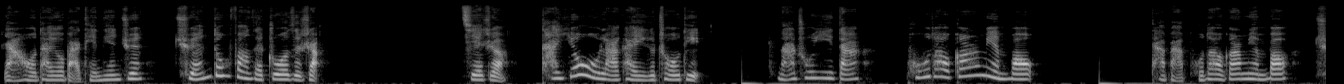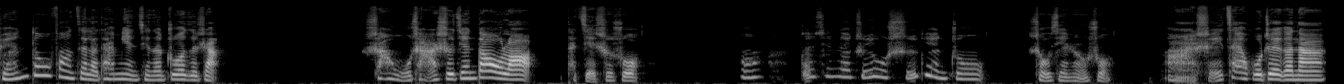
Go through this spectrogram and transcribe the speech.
然后他又把甜甜圈全都放在桌子上。接着他又拉开一个抽屉，拿出一打葡萄干面包。他把葡萄干面包全都放在了他面前的桌子上。上午茶时间到了，他解释说：“嗯，但现在只有十点钟。”瘦先生说：“啊，谁在乎这个呢？”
